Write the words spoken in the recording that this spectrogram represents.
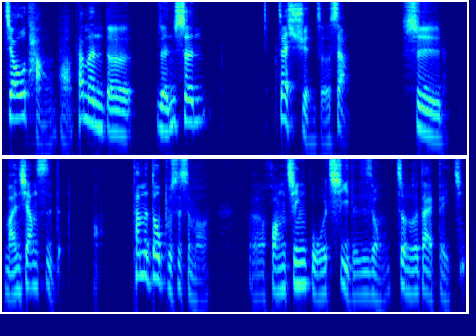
焦糖啊，他们的人生在选择上是蛮相似的，他们都不是什么呃皇亲国戚的这种正二代背景，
